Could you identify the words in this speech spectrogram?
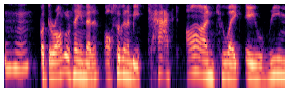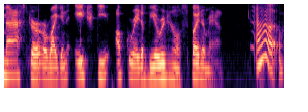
Mm-hmm. But they're also saying that it's also going to be tacked on to like a remaster or like an HD upgrade of the original Spider-Man. Oh,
